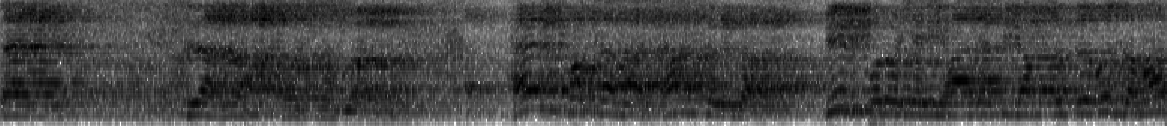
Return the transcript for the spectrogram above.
ben biraz rahat konuşmam lazım. Çankırı'da bir proje ihalesi yaptırdığımız zaman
